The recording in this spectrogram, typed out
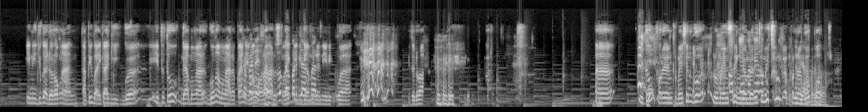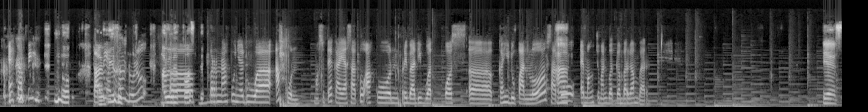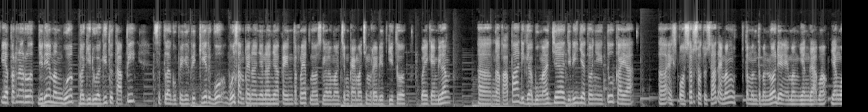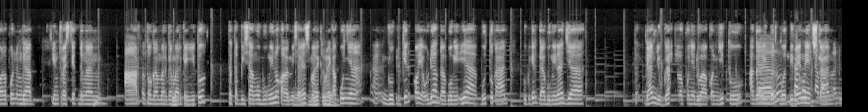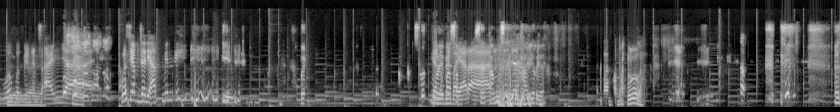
ini juga dorongan. Tapi balik lagi gue itu tuh nggak mengharap gue nggak mengharapkan Coba emang deh, orang harus like gambar ini gambar jamban. dan ini gue itu doang. Eh, itu for your information gue lumayan sering gambar itu. Micu nggak pernah post tuh? eh tapi no tapi. Excel dulu I will not post them. pernah punya dua akun maksudnya kayak satu akun pribadi buat post eh, kehidupan lo satu emang cuman buat gambar-gambar Yes, ya pernah Ruth. Jadi emang gue bagi dua gitu. Tapi setelah gue pikir-pikir, gue gue sampai nanya-nanya ke internet loh segala macem kayak macem Reddit gitu. Banyak yang bilang "Eh, nggak apa-apa digabung aja. Jadi jatuhnya itu kayak eh, exposure suatu saat emang teman-teman lo ada yang emang yang nggak yang walaupun enggak interested dengan art atau gambar-gambar kayak gitu tetap bisa ngubungin lo kalau misalnya Ya, mereka mereka ya. punya gue pikir oh ya udah gabungin iya butuh kan gue pikir gabungin aja dan juga kalau punya dua akun gitu agak Eh, ribet buat di kok manage minta kan? bantuan gue Iya, buat iya, manage iya. aja. Gue siap jadi admin nih. Sud, jangan mulai lupa besok bayaran. kamu saya hire ya? Kontrak dulu lah.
